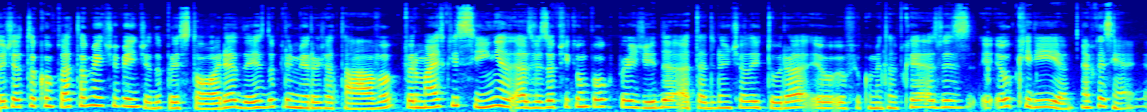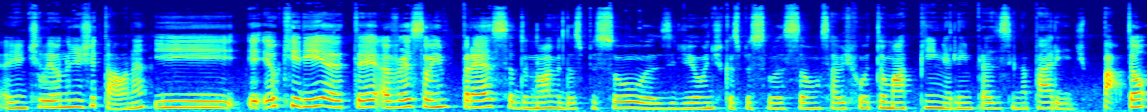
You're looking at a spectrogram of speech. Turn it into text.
eu já tô completamente vendida pra história. Desde o primeiro eu já tava. Por mais que sim, às vezes eu fico um pouco perdida. Até durante a leitura eu, eu fico comentando. Porque às vezes eu queria. É porque assim, a gente leu no digital, né? E eu queria ter a versão impressa do nome das pessoas e de onde que as pessoas são, sabe? Tipo, ter um mapinha ali impresso assim na parede pá. Então,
